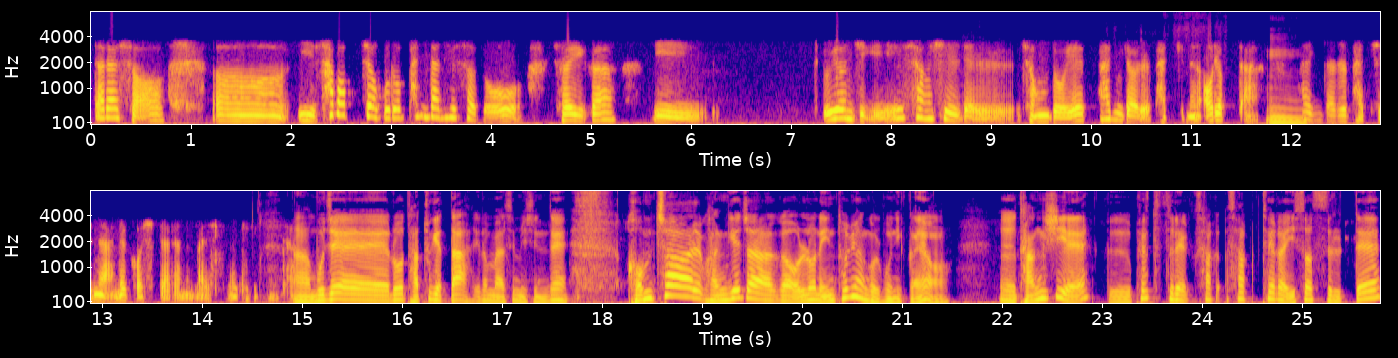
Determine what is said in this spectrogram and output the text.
따라서 어 이 사법적으로 판단해서도 저희가 이 의원직이 상실될 정도의 판결을 받지는 어렵다. 음. 판결을 받지는 않을 것이다라는 말씀을 드립니다. 아, 무죄로 다투겠다 이런 말씀이신데 검찰 관계자가 언론에 인터뷰한 걸 보니까요. 예, 당시에 그 패스트트랙 사, 사태가 있었을 때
